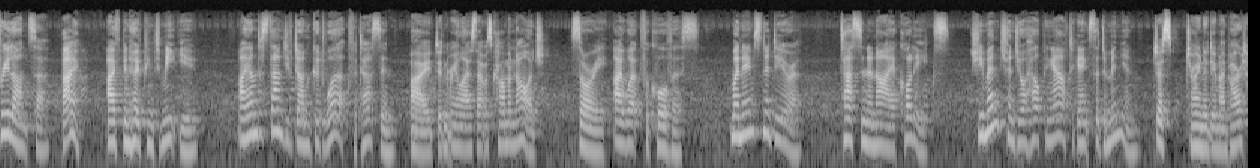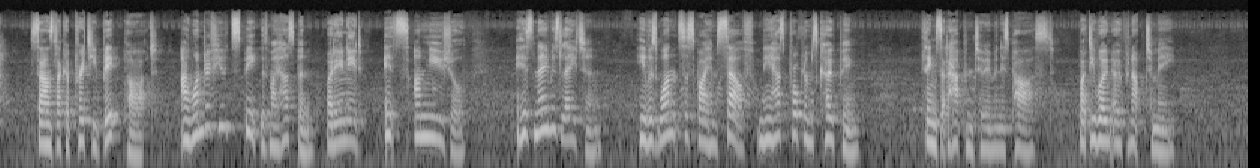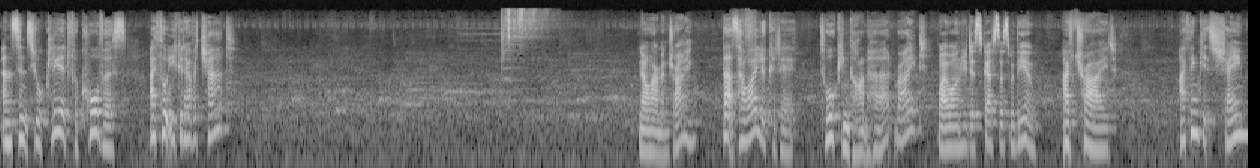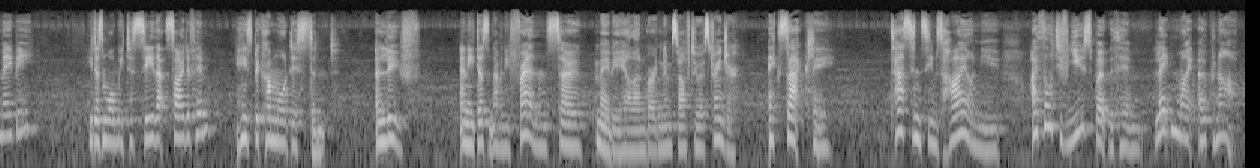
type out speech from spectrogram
Freelancer. Hi. I've been hoping to meet you. I understand you've done good work for Tassyn. I didn't realize that was common knowledge. Sorry, I work for Corvus. My name's Nadira. Tassyn and I are colleagues. She mentioned you're helping out against the Dominion. Just trying to do my part. Sounds like a pretty big part. I wonder if you'd speak with my husband. What do you need? It's unusual. His name is Leighton. He was once a spy himself, and he has problems coping. Things that happened to him in his past. But he won't open up to me. And since you're cleared for Corvus, I thought you could have a chat. No harm in trying. That's how I look at it. Talking can't hurt, right? Why won't he discuss this with you? I've tried. I think it's shame, maybe? He doesn't want me to see that side of him. He's become more distant, aloof, and he doesn't have any friends, so. Maybe he'll unburden himself to a stranger. Exactly. Tassyn seems high on you. I thought if you spoke with him, Leighton might open up.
